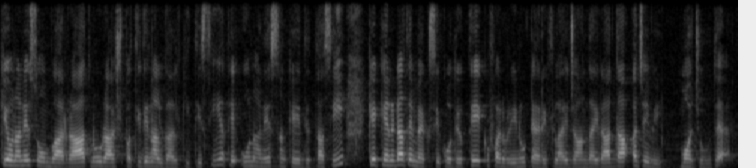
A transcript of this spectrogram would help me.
ਕਿ ਉਹਨਾਂ ਨੇ ਸੋਮਵਾਰ ਰਾਤ ਨੂੰ ਰਾਸ਼ਟਰਪਤੀ ਦੇ ਨਾਲ ਗੱਲ ਕੀਤੀ ਸੀ ਅਤੇ ਉਹਨਾਂ ਨੇ ਸੰਕੇਤ ਦਿੱਤਾ ਸੀ ਕਿ ਕੈਨੇਡਾ ਤੇ ਮੈਕਸੀਕੋ ਦੇ ਉੱਤੇ 1 ਫਰਵਰੀ ਨੂੰ ਟੈਰਿਫ ਲਾਏ ਜਾਣ ਦਾ ਇਰਾਦਾ ਅਜੇ ਵੀ ਮੌਜੂਦ ਹੈ।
